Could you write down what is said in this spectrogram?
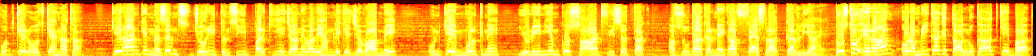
बुध के रोज कहना था कि ईरान के नज़र जोहरी तनसीब पर किए जाने वाले हमले के जवाब में उनके मुल्क ने यूरेनियम को 60 फ़ीसद तक अफजूदा करने का फैसला कर लिया है। दोस्तों, ईरान और अमेरिका के ताल्लुकात के बाद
